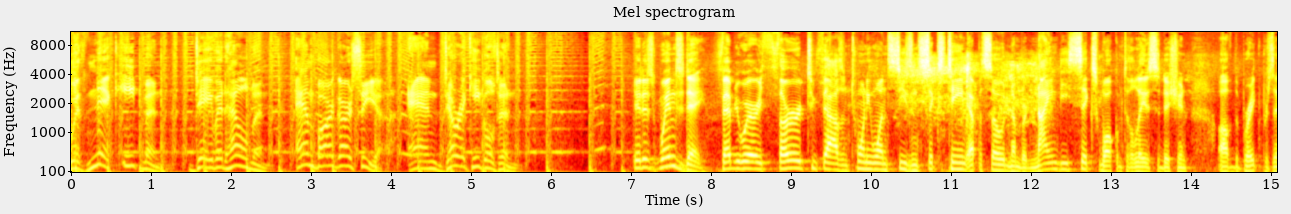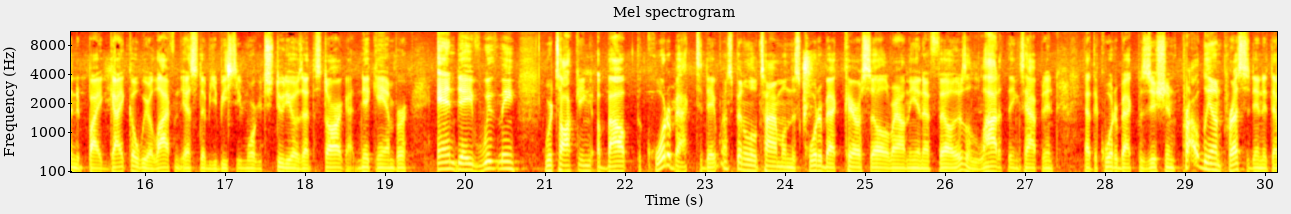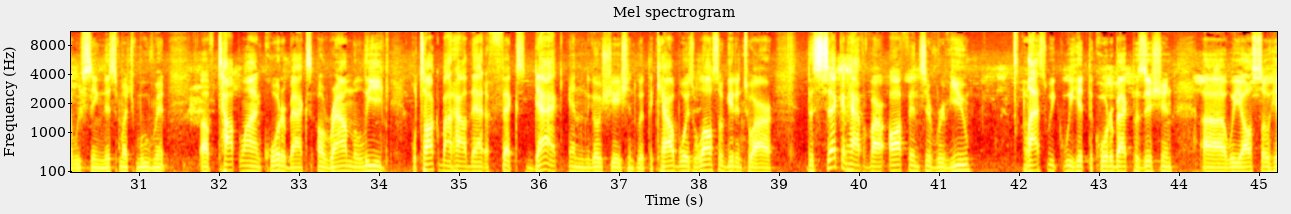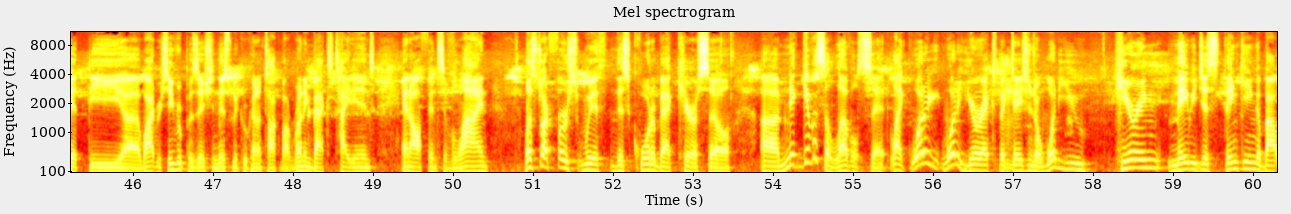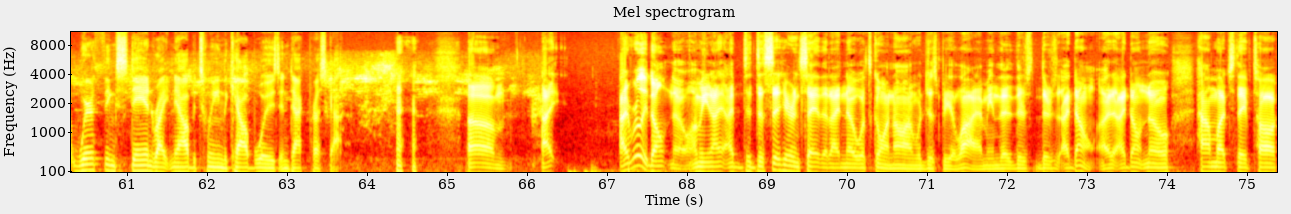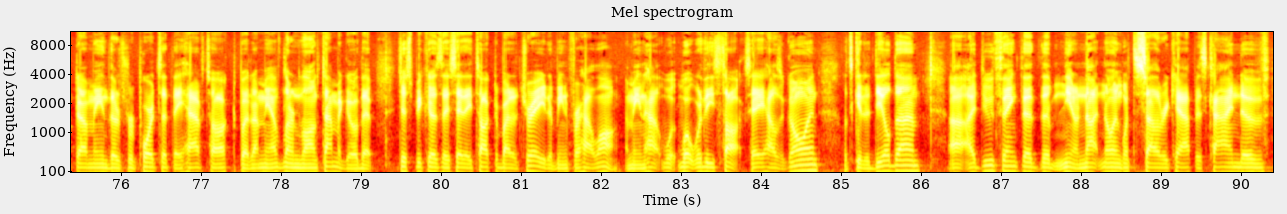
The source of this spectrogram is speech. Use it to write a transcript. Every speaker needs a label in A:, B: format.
A: With Nick Eatman, David Helman, Ambar Garcia, and Derek Eagleton.
B: It is Wednesday, February 3rd, 2021, season 16, episode number 96. Welcome to the latest edition of The Break presented by Geico. We are live from the SWBC Mortgage Studios at the Star. I got Nick Ambar and Dave with me. We're talking about the quarterback today. We're going to spend a little time on this quarterback carousel around the NFL. There's a lot of things happening at the quarterback position, probably unprecedented that we've seen this much movement of top line quarterbacks around the league. We'll talk about how that affects Dak and the negotiations with the Cowboys. We'll also get into our the second half of our offensive review. Last week we hit the quarterback position. Uh, we also hit the uh, wide receiver position. This week we're going to talk about running backs, tight ends, and offensive line. Let's start first with this quarterback carousel. Um, Nick, give us a level set. Like, what are what are your expectations, or what are you hearing? Maybe just thinking about where things stand right now between the Cowboys and Dak Prescott.
C: I I really don't know. I mean, I, I to, to sit here and say that I know what's going on would just be a lie. I mean, there, there's there's I don't I, I don't know how much they've talked. I mean, there's reports that they have talked, but I mean, I've learned a long time ago that just because they say they talked about a trade, I mean, for how long? I mean, how what, what were these talks? Hey, how's it going? Let's get a deal done. Uh, I do think that the you know not knowing what the salary cap is kind of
